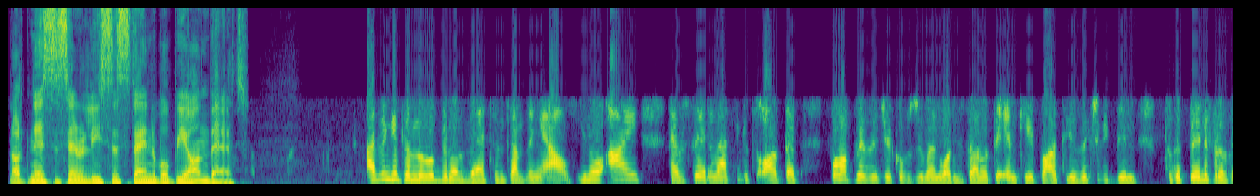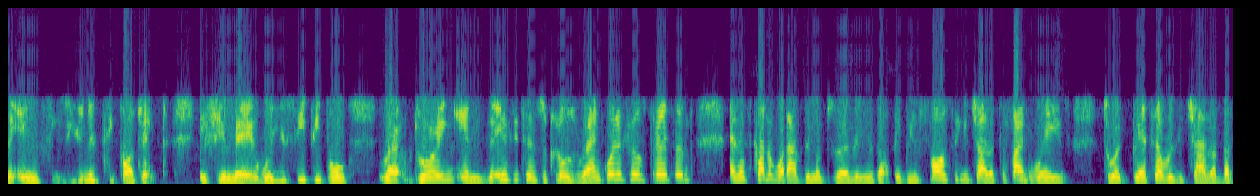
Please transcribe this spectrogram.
not necessarily sustainable beyond that? I think it's a little bit of that and something else. You know, I have said, and I think it's odd that former President Jacob Zuma and what he's done with the MK party has actually been to the benefit of the ANC's unity project, if you may, where you see people drawing in. The ANC tends to close rank when it feels threatened, and that's kind of what I've been observing is that they've been forcing each other to find ways to work better with each other. But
